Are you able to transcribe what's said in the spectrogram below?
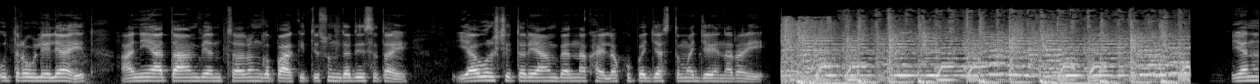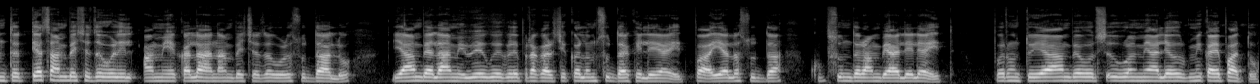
उतरवलेल्या आहेत आणि आता आंब्यांचा रंग पहा किती सुंदर दिसत आहे. यावर्षी तर या आंब्यांना खायला खूपच जास्त मजा येणार आहे. यानंतर त्याच आंब्याच्या जवळील आम्ही एका लहान आंब्याच्या जवळ सुद्धा आलो. या आंब्याला आम्ही वेगवेगळे प्रकारचे कलम सुद्धा केले आहेत. पा याला सुद्धा खूप सुंदर आंबे आलेले आहेत. परंतु या आंब्यावर मी आल्यावर मी काय पाहतो?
